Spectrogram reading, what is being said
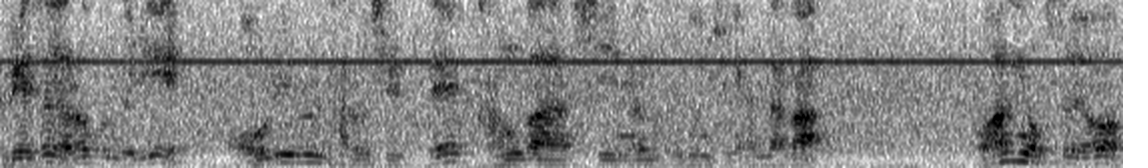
그래서 여러분들이 어류를 다루실 때 간과하시는 부분 중에 하나가 어항이 없어요.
